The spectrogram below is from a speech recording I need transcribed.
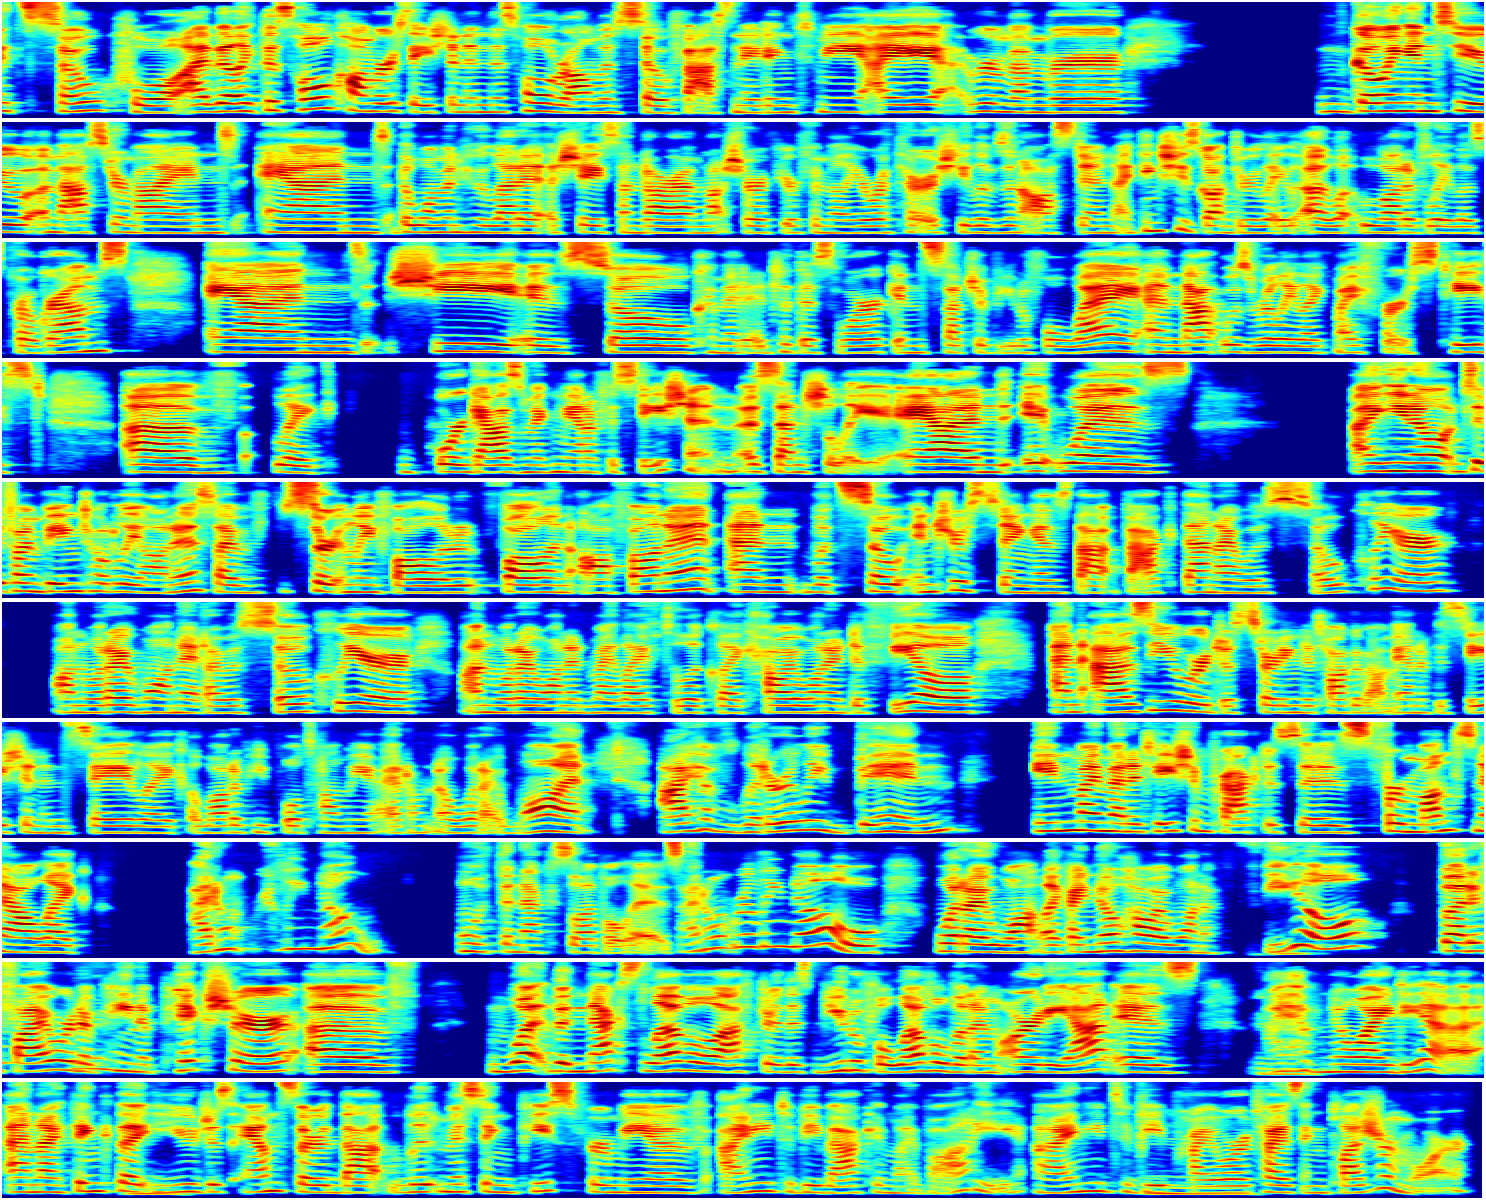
It's so cool. I feel like this whole conversation and this whole realm is so fascinating to me. I remember going into a mastermind and the woman who led it, Ashay Sundara, I'm not sure if you're familiar with her. She lives in Austin. I think she's gone through a lot of Layla's programs. And she is so committed to this work in such a beautiful way. And that was really like my first taste of like orgasmic manifestation, essentially. And it was I, you know, if I'm being totally honest, I've certainly followed fallen off on it. And what's so interesting is that back then I was so clear on what I wanted. I was so clear on what I wanted my life to look like, how I wanted to feel. And as you were just starting to talk about manifestation and say, like, a lot of people tell me I don't know what I want, I have literally been in my meditation practices for months now, like, I don't really know what the next level is. I don't really know what I want. Like, I know how I want to mm-hmm. feel but if I were to paint a picture of what the next level after this beautiful level that I'm already at is, mm-hmm. I have mm-hmm. no idea. And I think that mm-hmm. you just answered that missing piece for me of I need to be back in my body. I need to be mm-hmm. prioritizing pleasure more.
